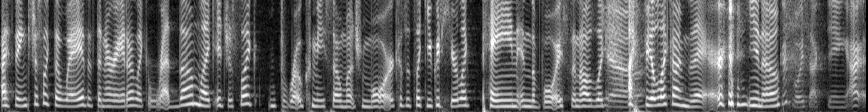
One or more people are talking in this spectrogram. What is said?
I think just like the way that the narrator like read them, like it just like broke me so much more because it's like you could hear like pain in the voice, and I was like, yeah. I feel like I'm there, you know? good voice acting. I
